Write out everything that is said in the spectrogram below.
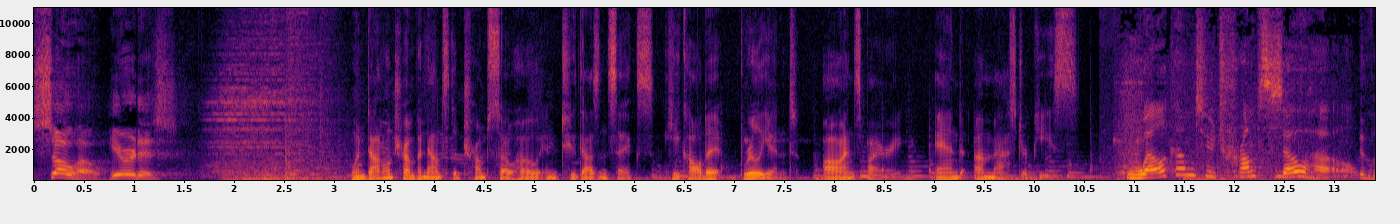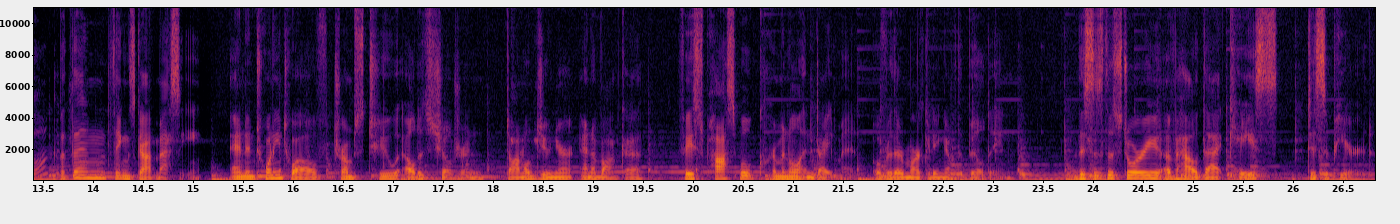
Soho. Here it is. When Donald Trump announced the Trump Soho in 2006, he called it brilliant, awe inspiring, and a masterpiece. Welcome to Trump Soho. But then things got messy. And in 2012, Trump's two eldest children, Donald Jr. and Ivanka, faced possible criminal indictment over their marketing of the building. This is the story of how that case disappeared.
